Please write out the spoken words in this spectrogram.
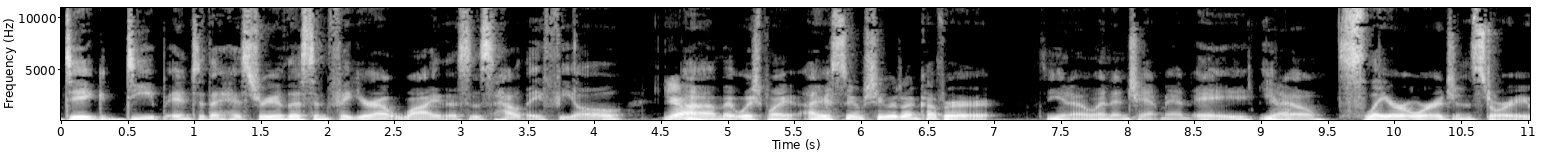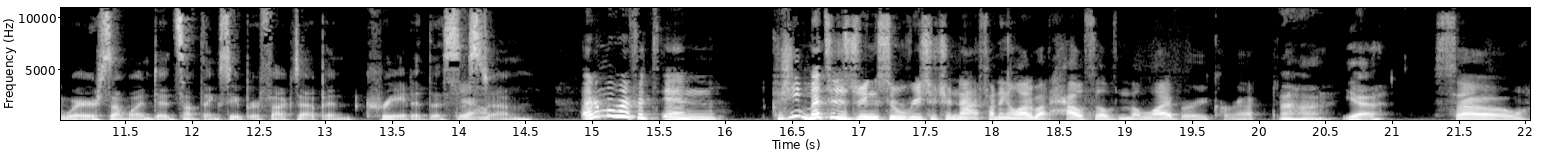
dig deep into the history of this and figure out why this is how they feel. yeah Um, at which point I assume she would uncover, you know, an enchantment, a, you Yeah. know, Slayer origin story where someone did something super fucked up and created this Yeah. system. I don't remember if it's in because she mentioned doing some research and not finding a lot about house elves in the library, correct? Uh huh. Yeah. So,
